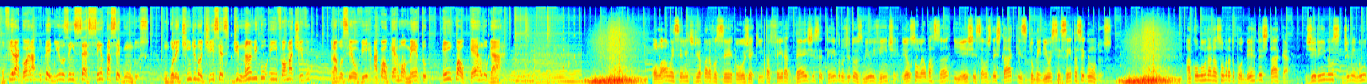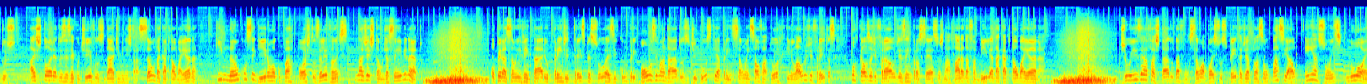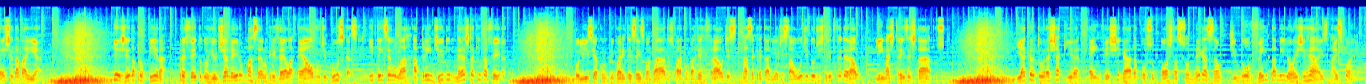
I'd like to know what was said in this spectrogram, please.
Confira agora o BNews em 60 segundos. Um boletim de notícias dinâmico e informativo para você ouvir a qualquer momento, em qualquer lugar. Olá, um excelente dia para você. Hoje é quinta-feira, 10 de setembro de 2020. Eu sou Léo Barçan e estes são os destaques do BNews 60 segundos. A coluna Na Sombra do Poder destaca Girinos de Menudos, a história dos executivos da administração da capital baiana que não conseguiram ocupar postos relevantes na gestão de ACM Neto. Operação Inventário prende três pessoas e cumpre 11 mandados de busca e apreensão em Salvador e Lauro de Freitas por causa de fraudes em processos na vara da família da capital baiana. Juiz é afastado da função após suspeita de atuação parcial em ações no oeste da Bahia. QG da propina. Prefeito do Rio de Janeiro, Marcelo Crivella, é alvo de buscas e tem celular apreendido nesta quinta-feira. Polícia cumpre 46 mandados para combater fraudes na Secretaria de Saúde do Distrito Federal e em mais três estados. E a cantora Shakira é investigada por suposta sonegação de 90 milhões de reais na Espanha.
